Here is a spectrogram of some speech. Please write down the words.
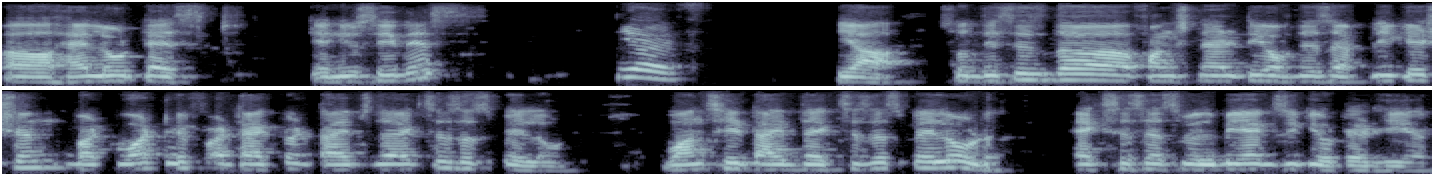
uh, hello test. Can you see this? Yes. Yeah. So this is the functionality of this application but what if attacker types the xss payload once he type the xss payload xss will be executed here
